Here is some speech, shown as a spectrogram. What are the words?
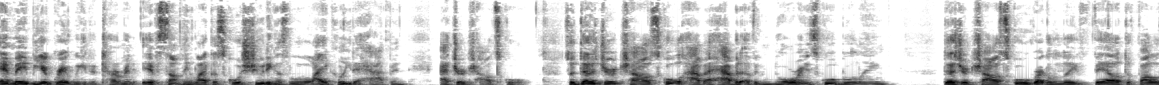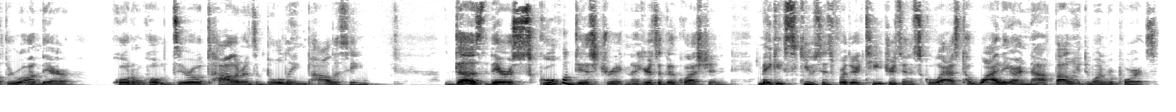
and may be a great way to determine if something like a school shooting is likely to happen at your child's school. So does your child's school have a habit of ignoring school bullying? Does your child's school regularly fail to follow through on their quote unquote zero tolerance bullying policy? Does their school district, now here's a good question, make excuses for their teachers in school as to why they are not following through on reports?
